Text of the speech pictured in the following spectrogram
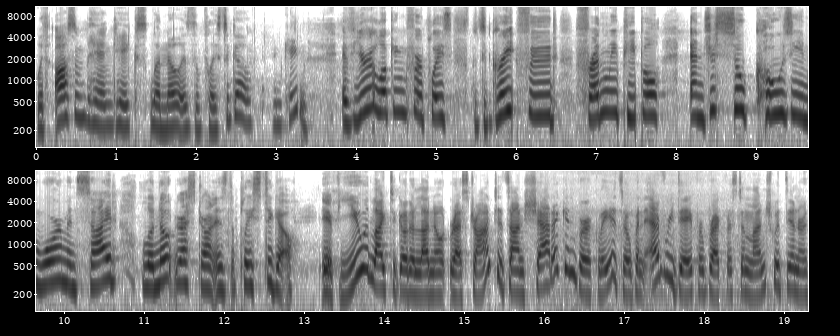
with awesome pancakes, La Note is the place to go. And Kaden. If you're looking for a place with great food, friendly people, and just so cozy and warm inside, La Note Restaurant is the place to go. If you would like to go to La Note Restaurant, it's on Shattuck in Berkeley. It's open every day for breakfast and lunch with dinner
